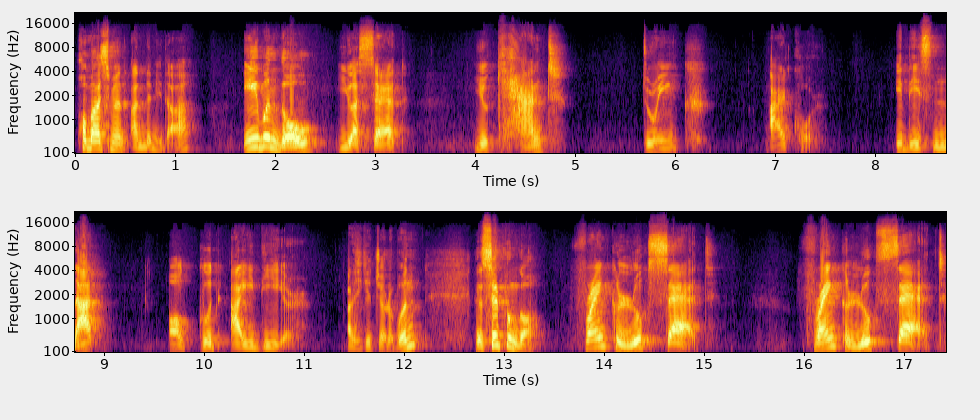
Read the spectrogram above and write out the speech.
퍼마시면 안 됩니다. Even though you are sad, you can't drink alcohol. It is not a good idea. 아시겠죠, 여러분? 그 슬픈 거. Frank looks sad. Frank looks sad.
